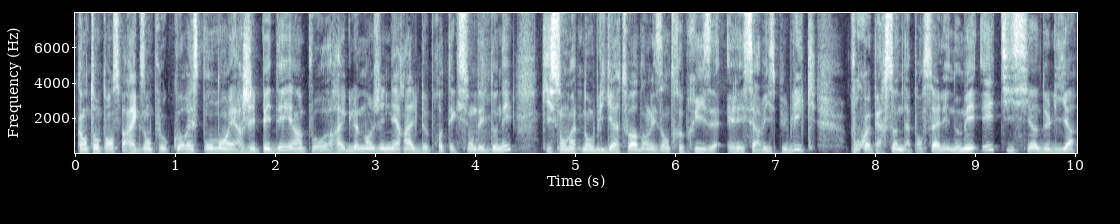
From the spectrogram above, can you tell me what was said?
quand on pense par exemple aux correspondants RGPD hein, pour Règlement général de protection des données, qui sont maintenant obligatoires dans les entreprises et les services publics. Pourquoi personne n'a pensé à les nommer éthiciens de l'IA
